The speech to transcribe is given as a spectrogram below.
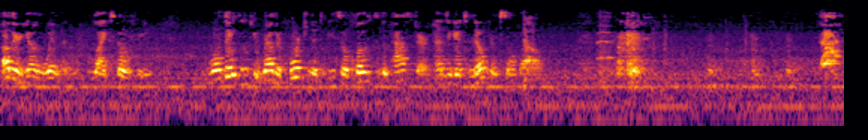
Other young women, like Sophie, well, they think you rather fortunate to be so close to the pastor and to get to know him so well. Ah!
